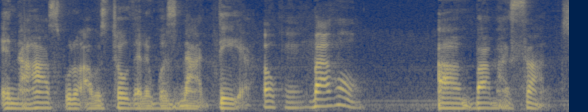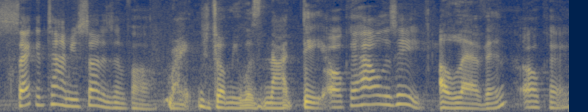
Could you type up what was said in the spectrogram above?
in the hospital, I was told that it was not there Okay. By whom? um, by my son. Second time your son is involved. Right. You told me it was not there. Okay. How old is he? 11. Okay.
